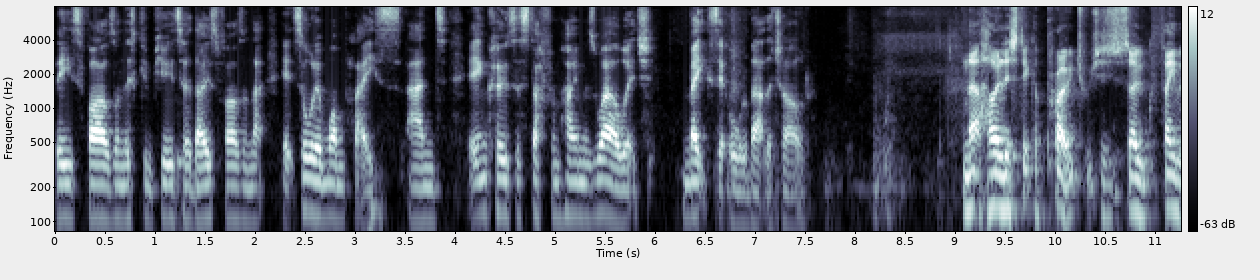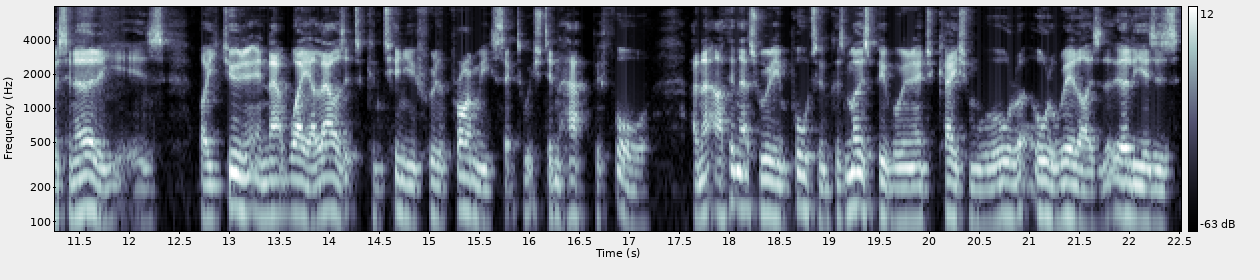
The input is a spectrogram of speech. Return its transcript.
these files on this computer, those files on that." It's all in one place, and it includes the stuff from home as well, which makes it all about the child. And that holistic approach, which is so famous in early years, by doing it in that way allows it to continue through the primary sector, which didn't happen before. And I think that's really important because most people in education will all, all realise that early years is,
